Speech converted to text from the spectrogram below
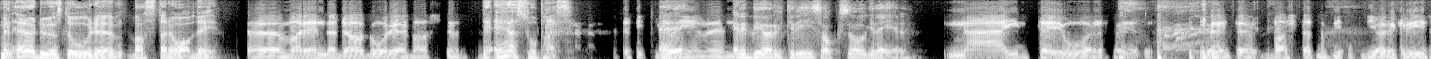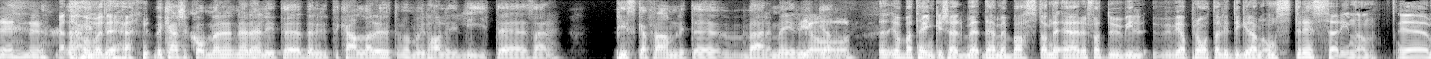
Men är du en stor eh, bastare av dig? Uh, varenda dag går jag i bastun. Det är så pass? Är det-. Är det björkris också och grejer? Nej, inte i år. Jag har inte bastat med bj- björkris ännu. Ja, men det Det kanske kommer när det är lite, när det är lite kallare ute. Man vill ha lite, lite så här, piska fram lite värme i ryggen. Ja, jag bara tänker så här, med, det här med bastande, är det för att du vill, vi har pratat lite grann om stress här innan. Eh,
